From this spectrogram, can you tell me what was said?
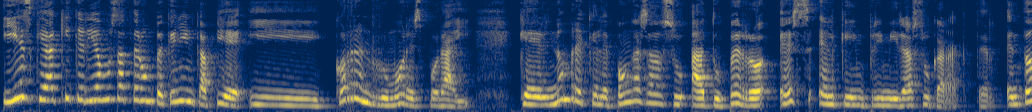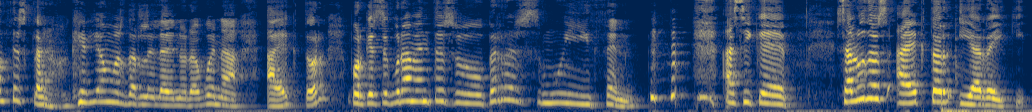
Y es que aquí queríamos hacer un pequeño hincapié y corren rumores por ahí que el nombre que le pongas a, su, a tu perro es el que imprimirá su carácter. Entonces, claro, queríamos darle la enhorabuena a Héctor porque seguramente su perro es muy zen. Así que saludos a Héctor y a Reiki.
